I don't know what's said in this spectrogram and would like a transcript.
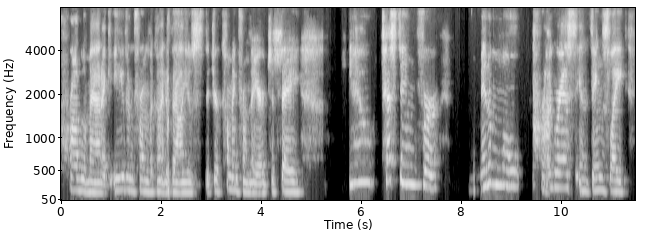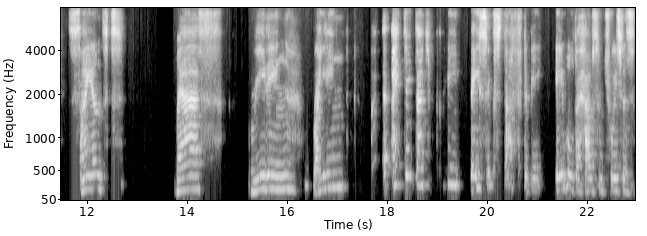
problematic, even from the kind of values that you're coming from there, to say, you know, testing for minimal progress in things like science, math, reading, writing. I think that's pretty basic stuff to be able to have some choices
